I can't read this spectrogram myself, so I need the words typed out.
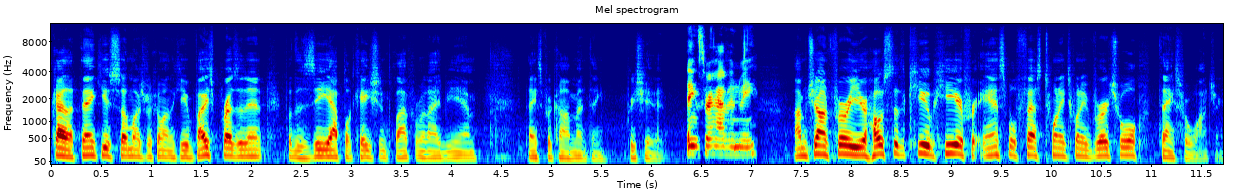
Skylar, thank you so much for coming on theCUBE. Vice President for the Z application platform at IBM. Thanks for commenting, appreciate it. Thanks for having me. I'm John Furrier, your host of theCUBE here for Ansible Fest 2020 Virtual. Thanks for watching.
